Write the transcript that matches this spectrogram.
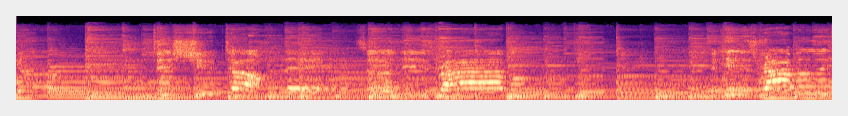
gun, to shoot off the legs of his rival. And his rival, it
